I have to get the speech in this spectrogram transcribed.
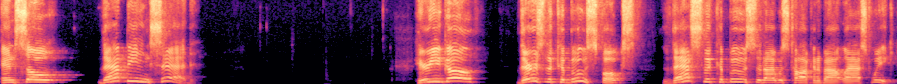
And so, that being said, here you go. There's the caboose, folks. That's the caboose that I was talking about last week.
